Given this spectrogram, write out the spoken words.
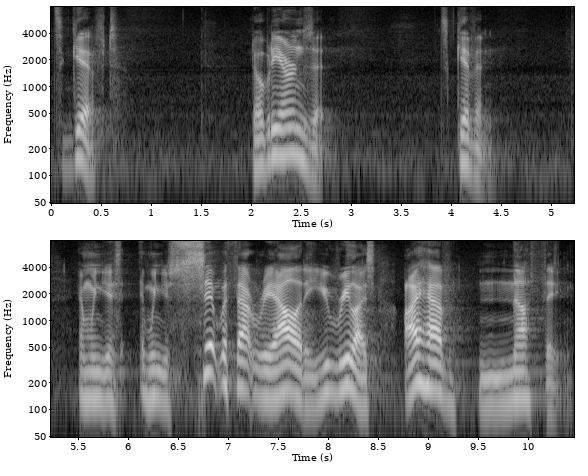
it's a gift. Nobody earns it, it's given. And when you, when you sit with that reality, you realize I have nothing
